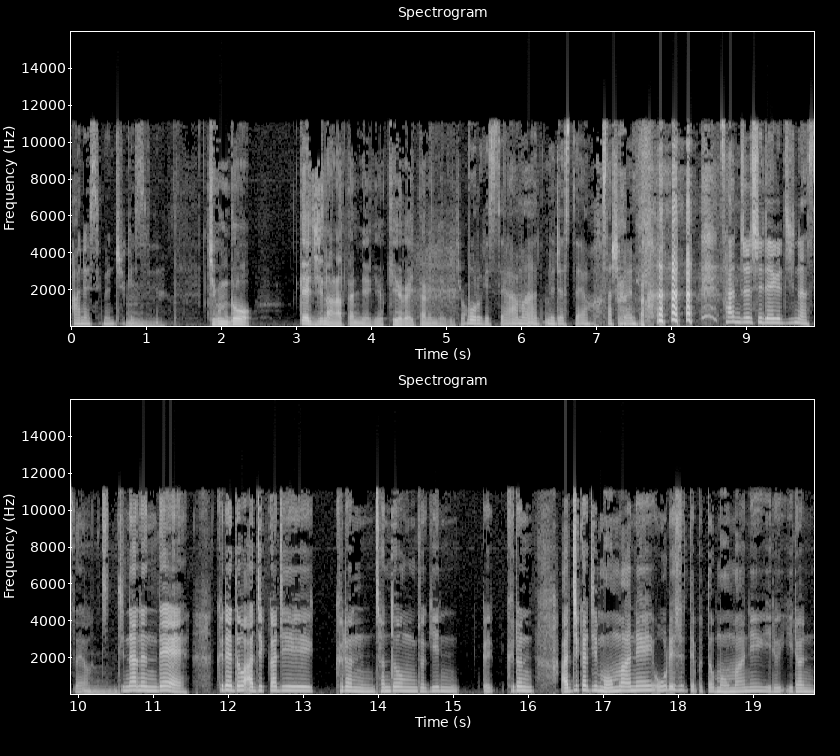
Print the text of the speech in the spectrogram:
안 했으면 좋겠어요. 음. 지금도 깨지진 않았다는 얘기요. 기회가 있다는 얘기죠. 모르겠어요. 아마 늦었어요. 사실은 산주 시대가 지났어요. 음. 지- 지나는데 그래도 아직까지 그런 전통적인 그, 그런 아직까지 몸 안에 어렸을 때부터 몸 안에 이런,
